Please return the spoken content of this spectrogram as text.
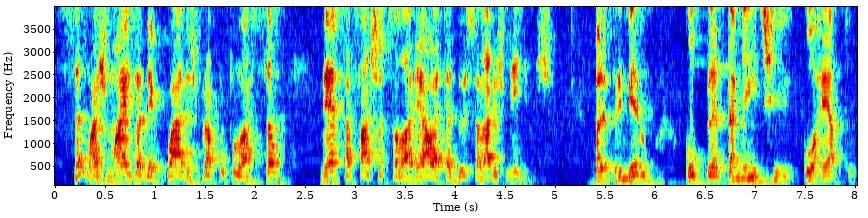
são as mais adequadas para a população nessa faixa salarial até dois salários mínimos? Olha, primeiro, completamente correto.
